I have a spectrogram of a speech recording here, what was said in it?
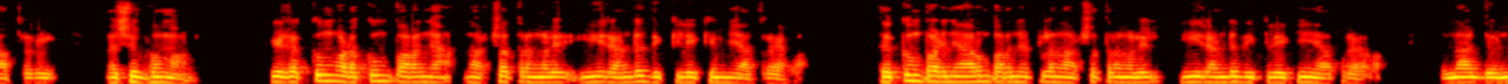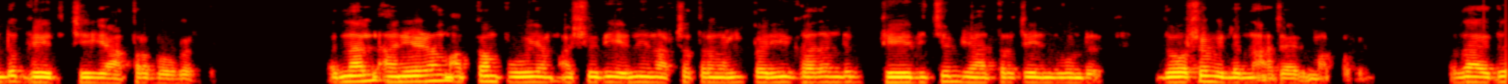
യാത്രകൾ അശുഭമാണ്. കിഴക്കും വടക്കും പറഞ്ഞ നക്ഷത്രങ്ങളിൽ ഈ രണ്ട് ദിക്കിലേക്കും യാത്രയാവാം. തെക്കും പടിഞ്ഞാറും പറഞ്ഞിട്ടുള്ള നക്ഷത്രങ്ങളിൽ ഈ രണ്ട് ദിക്കിലേക്കും യാത്രയാവാം. എന്നാൽ ദണ്ടു ഭേദിച്ച് യാത്ര പോകരുത്. എന്നാൽ അനീഴം അക്കം പൂയം അശ്വതി എന്നീ നക്ഷത്രങ്ങളിൽ പരീഘാതണ്ട് ഭേദിച്ചും യാത്ര ചെയ്യുന്നതുകൊണ്ട് ദോഷമില്ലെന്ന് ആചാര്യന്മാർ പറയുന്നു. അതായത്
